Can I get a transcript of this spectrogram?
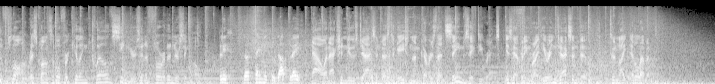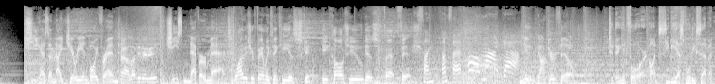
a flaw responsible for killing 12 seniors in a Florida nursing home. Please, don't send me to that place. Now, an Action News Jax investigation uncovers that same safety risk is happening right here in Jacksonville. Tonight at 11. She has a Nigerian boyfriend. I love you, baby. She's never met. Why does your family think he is a scam? He calls you his fat fish. Fine, I'm fat. Oh my God. New Dr. Phil. Today at 4 on CBS 47.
